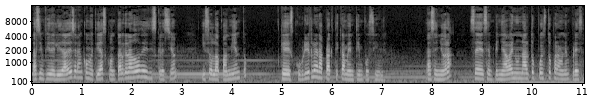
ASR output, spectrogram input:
Las infidelidades eran cometidas con tal grado de discreción y solapamiento que descubrirlo era prácticamente imposible. La señora se desempeñaba en un alto puesto para una empresa.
